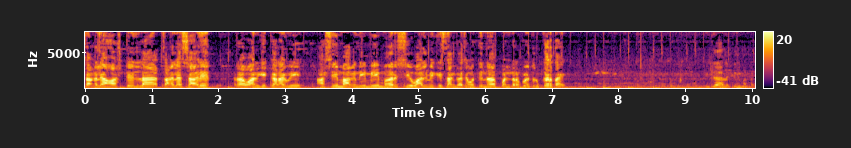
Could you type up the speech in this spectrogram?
चांगल्या हॉस्टेलला चांगल्या शाळेत रवानगी करावी अशी मागणी मी महर्षी वाल्मिकी संघाच्या वतीनं पंढरपूर येथून करत आहे. झालं किती म्हणतात?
